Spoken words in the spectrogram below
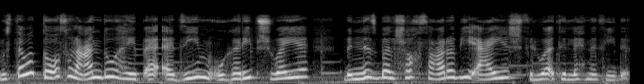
مستوى التواصل عنده هيبقى قديم وغريب شوية بالنسبة لشخص عربي عايش في الوقت اللي إحنا فيه ده.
